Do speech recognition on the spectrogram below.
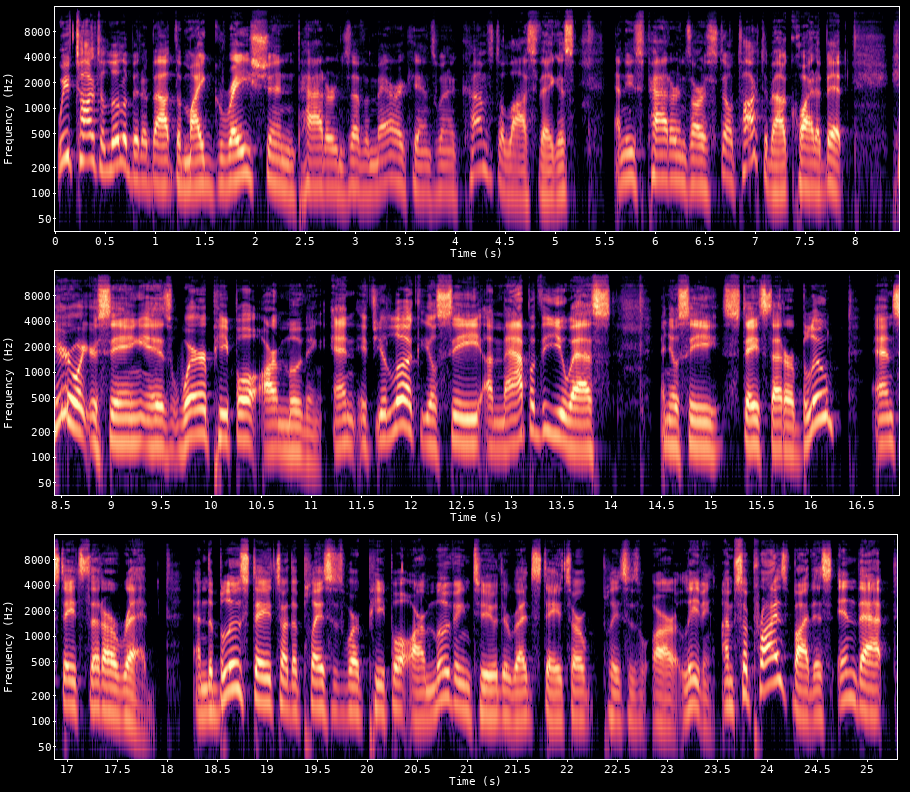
we've talked a little bit about the migration patterns of Americans when it comes to Las Vegas, and these patterns are still talked about quite a bit. Here, what you're seeing is where people are moving. And if you look, you'll see a map of the US and you'll see states that are blue and states that are red. And the blue states are the places where people are moving to, the red states are places are leaving. I'm surprised by this in that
